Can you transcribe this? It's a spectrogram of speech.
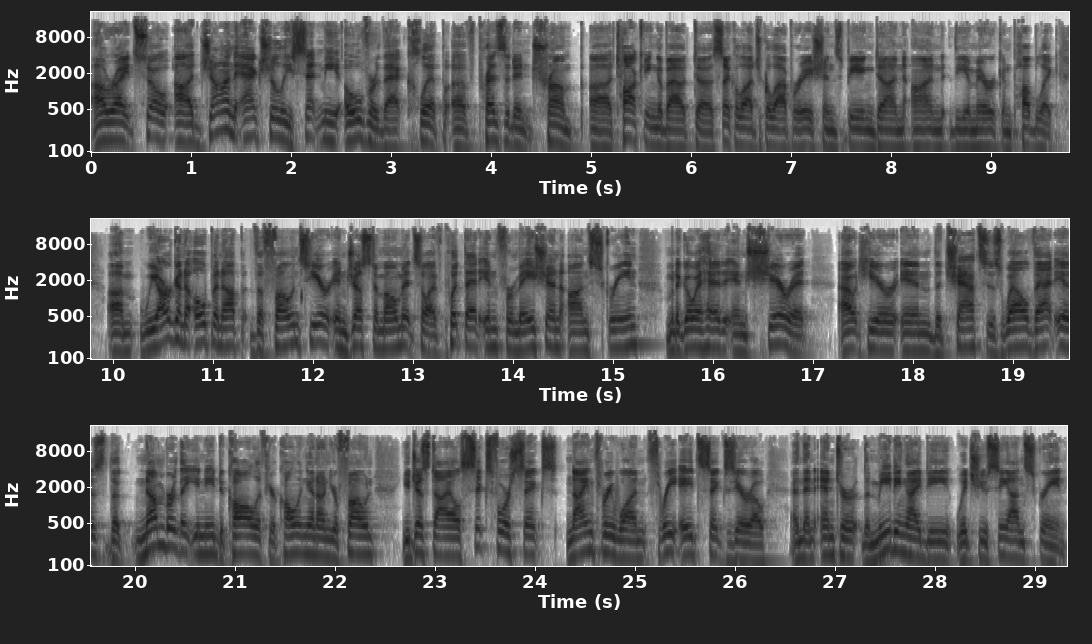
All right. So, uh, John actually sent me over that clip of President Trump uh, talking about uh, psychological operations being done on the American public. Um, we are going to open up the phones here in just a moment. So, I've put that information on screen. I'm going to go ahead and share it out here in the chats as well. That is the number that you need to call if you're calling in on your phone. You just dial 646 931 3860 and then enter the meeting ID, which you see on screen.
